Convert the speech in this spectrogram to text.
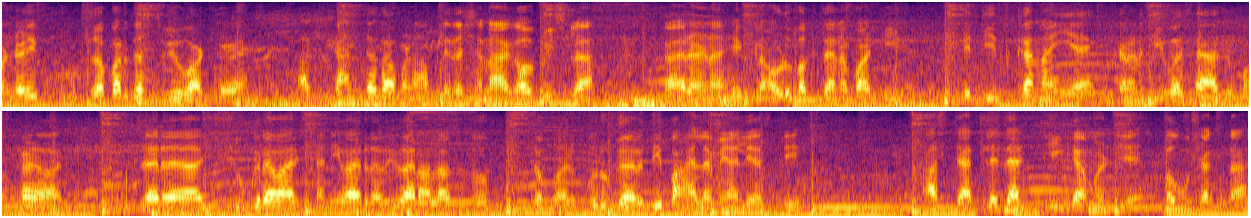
मंडळी खूप जबरदस्त व्ह्यू वाटतोय. आज शांतता पण आपल्या तशा नागाव बीचला कारण हे क्राऊड बघताय ना पाठी हे तितकं नाही आहे कारण दिवस आहे आज मंगळवार. जर शुक्रवार शनिवार रविवार आला असतो तर भरपूर गर्दी पाहायला मिळाली असती. आज त्यातले त्यात ठीक आहे म्हणजे बघू शकता.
